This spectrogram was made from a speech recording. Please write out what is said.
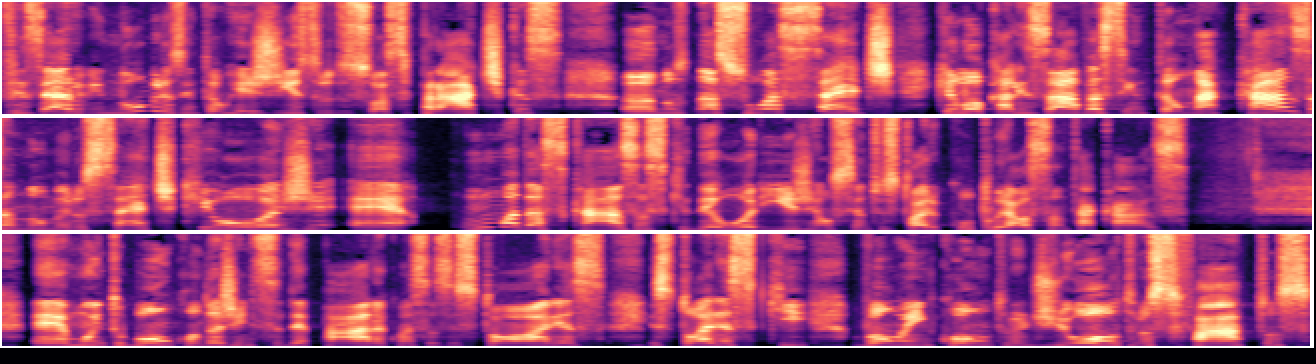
fizeram inúmeros então registros de suas práticas no, na sua sede, que localizava-se então na casa número 7, que hoje é uma das casas que deu origem ao Centro Histórico Cultural Santa Casa. É muito bom quando a gente se depara com essas histórias, histórias que vão ao encontro de outros fatos,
